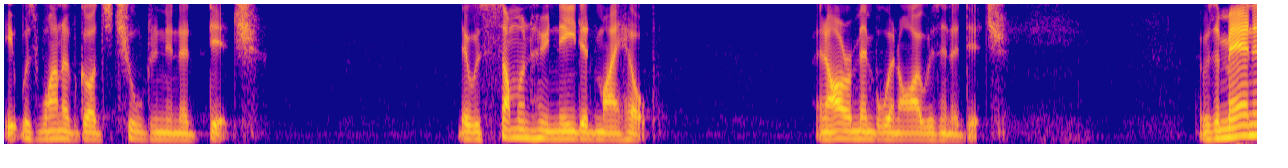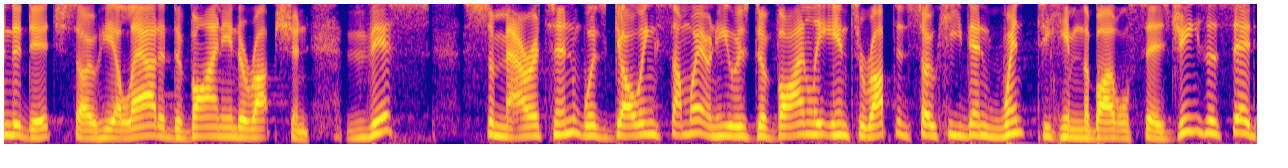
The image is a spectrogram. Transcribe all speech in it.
it was one of God's children in a ditch. There was someone who needed my help. And I remember when I was in a ditch. There was a man in a ditch, so he allowed a divine interruption. This Samaritan was going somewhere and he was divinely interrupted, so he then went to him, the Bible says. Jesus said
